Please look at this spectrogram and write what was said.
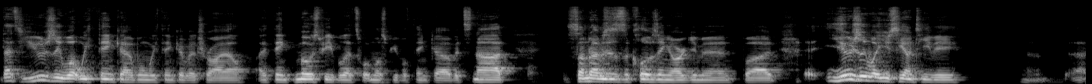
that's usually what we think of when we think of a trial. I think most people, that's what most people think of. It's not, sometimes it's a closing argument, but usually what you see on TV, uh,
